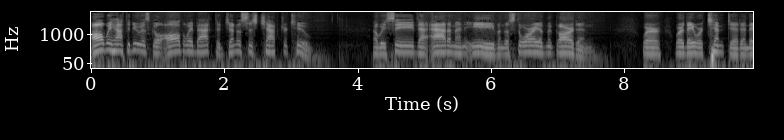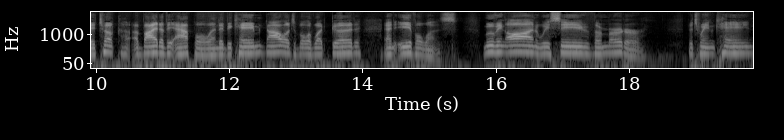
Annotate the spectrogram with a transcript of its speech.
All we have to do is go all the way back to Genesis chapter 2. And we see that Adam and Eve and the story of the garden, where, where they were tempted and they took a bite of the apple and they became knowledgeable of what good and evil was. Moving on, we see the murder between Cain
